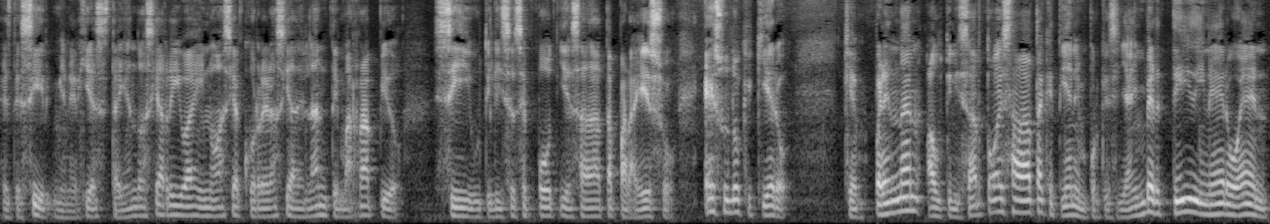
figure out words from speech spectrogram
Es decir, mi energía se está yendo hacia arriba y no hacia correr hacia adelante más rápido. Sí, utilice ese pod y esa data para eso. Eso es lo que quiero. Que aprendan a utilizar toda esa data que tienen, porque si ya invertí dinero en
